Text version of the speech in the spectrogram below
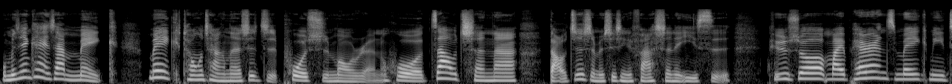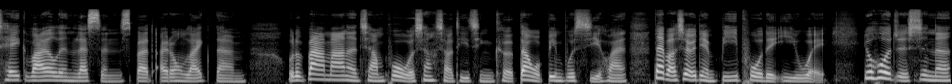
我们先看一下 make，make 通常呢是指迫使某人或造成啊导致什么事情发生的意思。比如说，My parents make me take violin lessons, but I don't like them。我的爸妈呢强迫我上小提琴课，但我并不喜欢，代表是有点逼迫的意味。又或者是呢，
